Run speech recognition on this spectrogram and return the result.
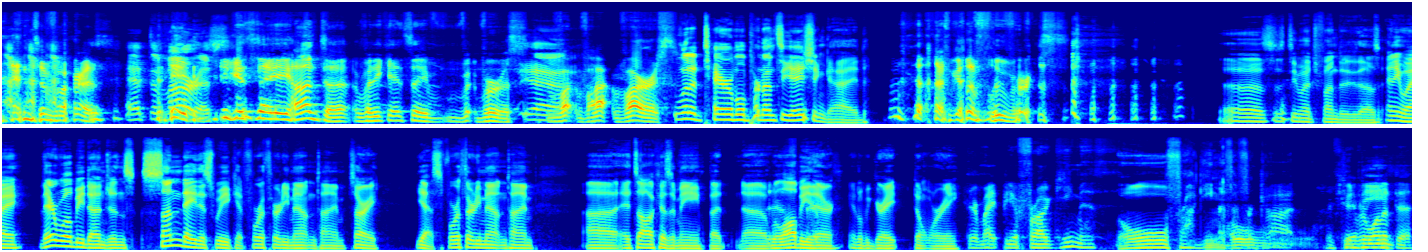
Hantavirus. Hantavirus. he can say Hanta, but he can't say v- virus. yeah. Va- va- virus. What a terrible pronunciation guide. I've got a flu virus. Uh, this is too much fun to do those. Anyway, there will be dungeons Sunday this week at 4:30 Mountain Time. Sorry, yes, 4:30 Mountain Time. Uh, it's all because of me, but uh, we'll all be there. It'll be great. Don't worry. There might be a froghemoth. Oh, Froggy Myth, I Oh. forgot. If you ever be. wanted to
